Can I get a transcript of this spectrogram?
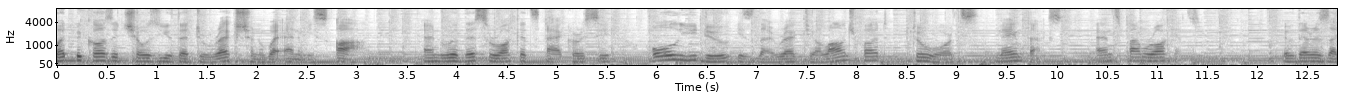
but because it shows you the direction where enemies are. And with this rocket's accuracy, all you do is direct your launch pad towards name tags and spam rockets. If there is a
